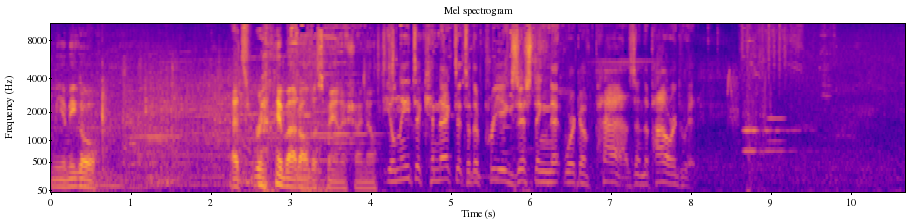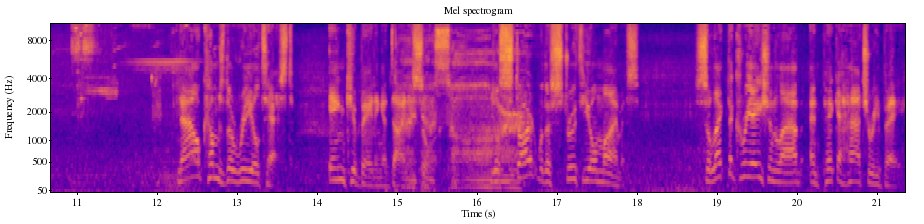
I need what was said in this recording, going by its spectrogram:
mi amigo. That's really about all the Spanish I know. You'll need to connect it to the pre-existing network of paths and the power grid. Now comes the real test, incubating a dinosaur. You'll start with a Struthiomimus. Select the creation lab and pick a hatchery bay.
